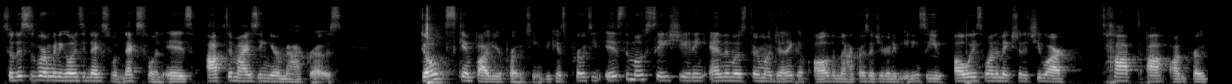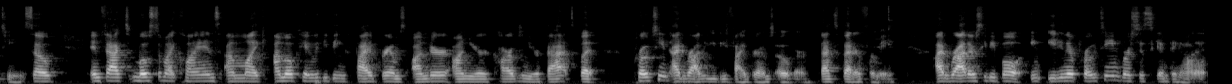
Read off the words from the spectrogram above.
So this is where I'm going to go into next one. Next one is optimizing your macros don't skimp on your protein because protein is the most satiating and the most thermogenic of all the macros that you're going to be eating. So you always want to make sure that you are topped off on protein. So in fact, most of my clients, I'm like, I'm okay with you being five grams under on your carbs and your fats, but protein, I'd rather you be five grams over. That's better for me. I'd rather see people eating their protein versus skimping on it.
